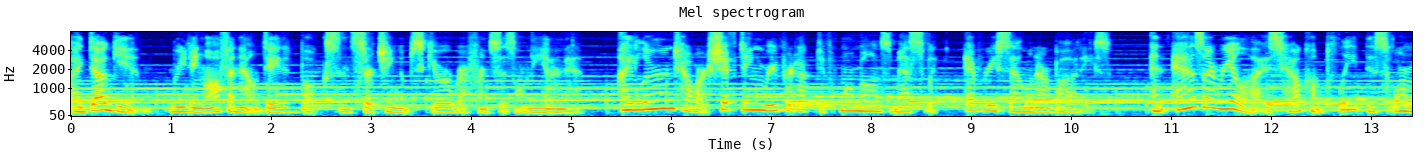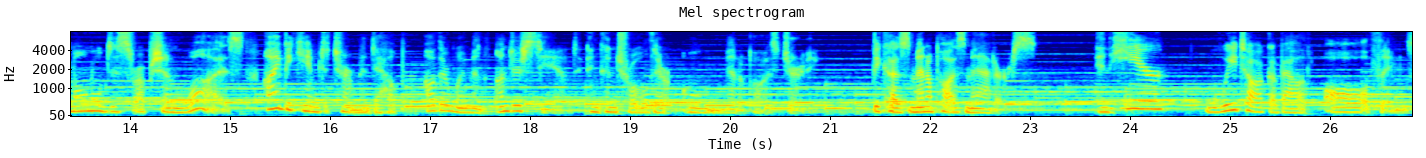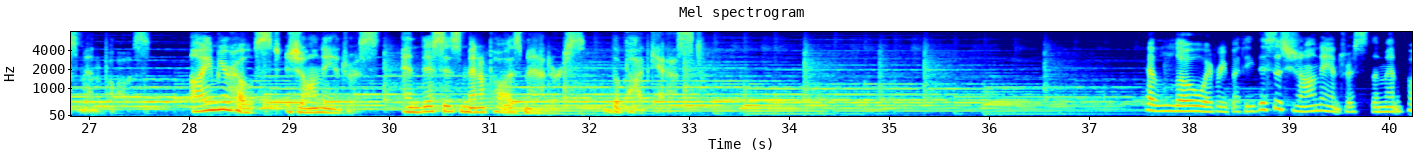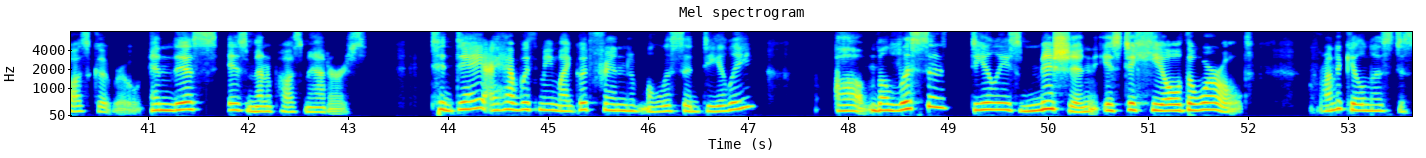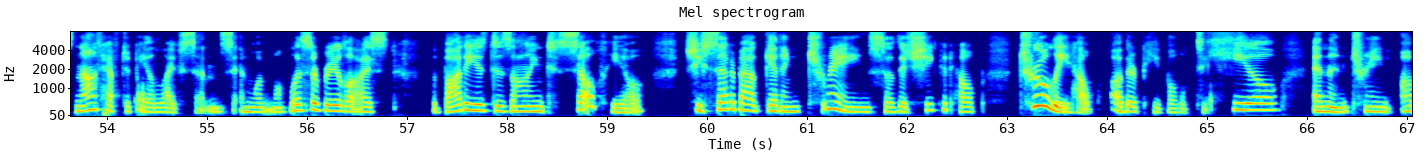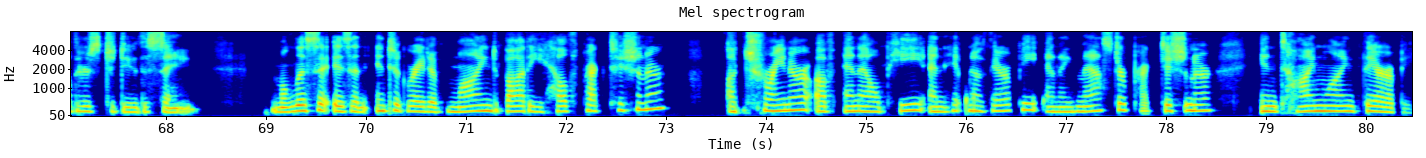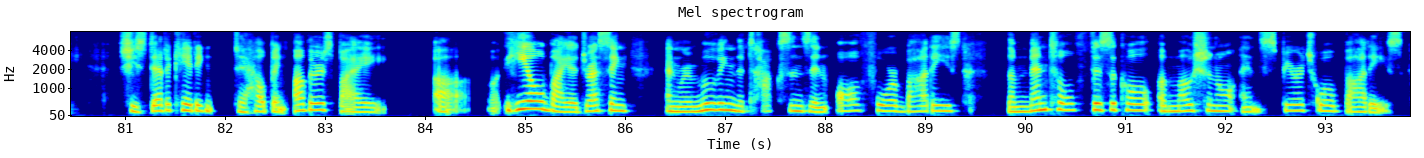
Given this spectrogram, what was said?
I dug in, reading often outdated books and searching obscure references on the internet. I learned how our shifting reproductive hormones mess with every cell in our bodies. And as I realized how complete this hormonal disruption was, I became determined to help other women understand and control their own menopause journey. Because menopause matters. And here, we talk about all things menopause. I'm your host, Jeanne Andrus, and this is Menopause Matters, the podcast. Hello, everybody. This is Jeanne Andrus, the menopause guru, and this is Menopause Matters. Today, I have with me my good friend, Melissa Deally. Uh, Melissa Deally's mission is to heal the world. Chronic illness does not have to be a life sentence. And when Melissa realized the body is designed to self heal, she set about getting trained so that she could help, truly help other people to heal and then train others to do the same. Melissa is an integrative mind body health practitioner, a trainer of NLP and hypnotherapy, and a master practitioner in timeline therapy. She's dedicating to helping others by uh, heal by addressing and removing the toxins in all four bodies the mental, physical, emotional, and spiritual bodies.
